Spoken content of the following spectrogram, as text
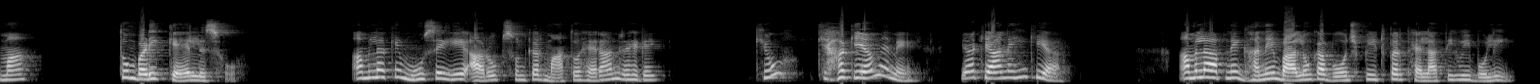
माँ, तुम बड़ी केयरलेस हो। अमला के मुँह से ये आरोप सुनकर माँ तो हैरान रह गई। क्यों? क्या किया मैंने? या क्या नहीं किया? अमला अपने घने बालों का बोझ पीठ पर फैलाती हुई बोली,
